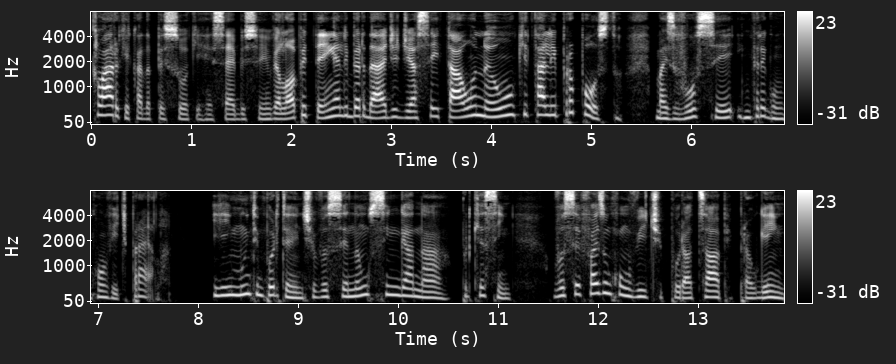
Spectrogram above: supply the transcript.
Claro que cada pessoa que recebe o seu envelope tem a liberdade de aceitar ou não o que está ali proposto, mas você entregou um convite para ela. E é muito importante você não se enganar, porque assim, você faz um convite por WhatsApp para alguém,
